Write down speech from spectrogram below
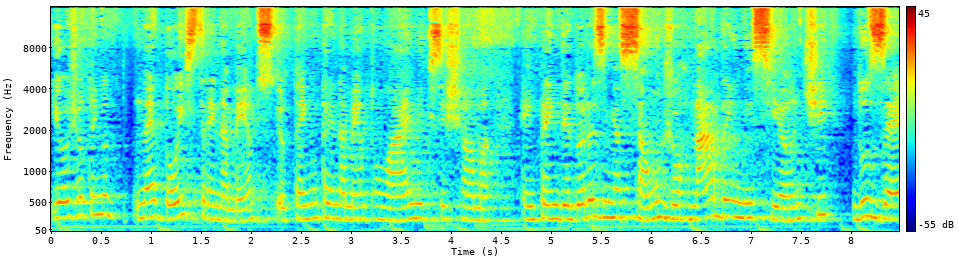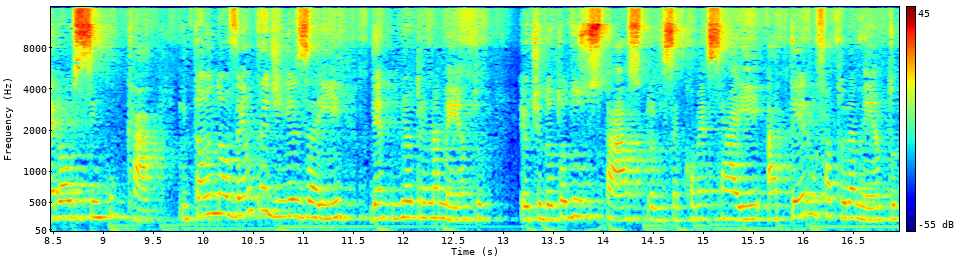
E hoje eu tenho né, dois treinamentos. Eu tenho um treinamento online que se chama Empreendedoras em Ação, Jornada Iniciante do Zero ao 5K. Então, em 90 dias aí, dentro do meu treinamento, eu te dou todos os passos para você começar aí a ter um faturamento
